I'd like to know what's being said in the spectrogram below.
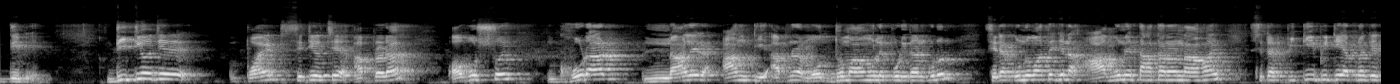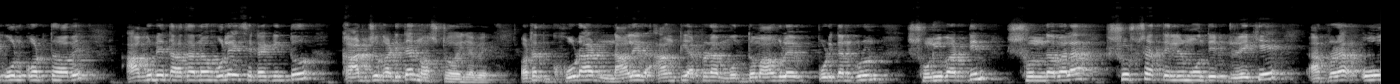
দিবে। দ্বিতীয় যে পয়েন্ট সেটি হচ্ছে আপনারা অবশ্যই ঘোড়ার নালের আংটি আপনারা মধ্যমা আঙুলে পরিধান করুন। সেটা কোনো মতে যেন আগুনে তাতানো না হয়, সেটা পিটিয়ে পিটিয়ে আপনাকে গোল করতে হবে। আগুনে তাতানো হলে সেটা কিন্তু কার্যকারিতা নষ্ট হয়ে যাবে। অর্থাৎ ঘোড়ার নালের আংটি আপনারা মধ্যমা আঙুলে পরিধান করুন। শনিবার দিন সন্ধ্যাবেলা সর্ষার তেলের মধ্যে রেখে আপনারা ওং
